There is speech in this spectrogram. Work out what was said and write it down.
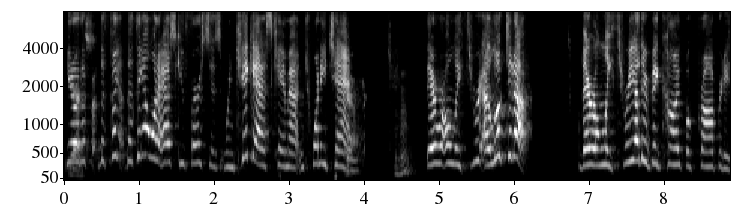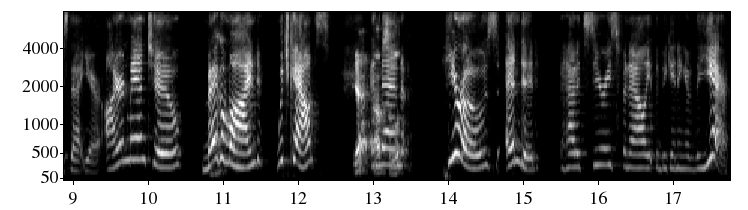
You know, Yes. the, the thing the thing I want to ask you first is when Kick Ass came out in 2010, Yeah. Mhm. there were only three. I looked it up. There were only three other big comic book properties that year: Iron Man 2, Megamind, which counts, Yeah, and absolutely. then Heroes ended. It had its series finale at the beginning of the year.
